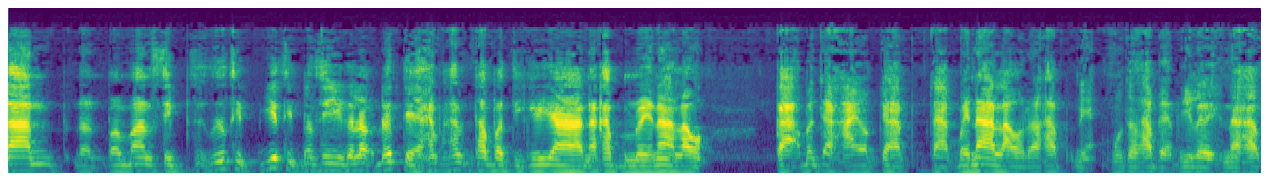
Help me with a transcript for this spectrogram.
นานประมาณสิบหรือสิบยี่สิบนาทีก็แล้วแล้วแต่ให้ท่านทำปฏิกิริยานะครับบนใบหน้าเรากะมันจะหายออกจากจากใบหน้าเรานะครับ เนี่ยผมจะทำแบบนี้เลยนะครับ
